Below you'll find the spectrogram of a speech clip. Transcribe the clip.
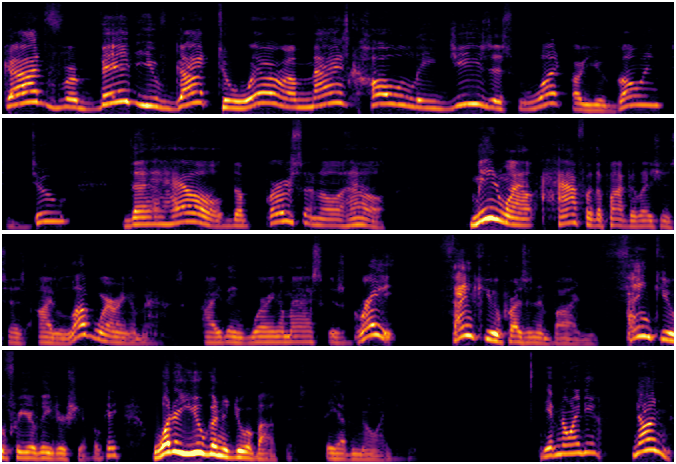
God forbid you've got to wear a mask. Holy Jesus, what are you going to do? The hell, the personal hell. Meanwhile, half of the population says, I love wearing a mask. I think wearing a mask is great. Thank you, President Biden. Thank you for your leadership. Okay. What are you going to do about this? They have no idea. They have no idea. None.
